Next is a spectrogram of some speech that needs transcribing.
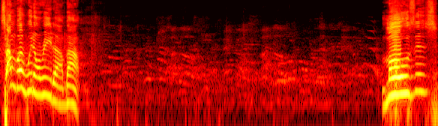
Some of us we don't read about. Moses,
